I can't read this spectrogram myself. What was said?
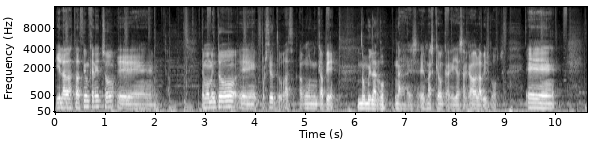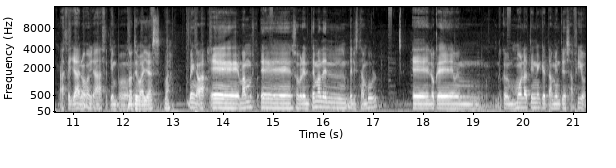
Y en la adaptación que han hecho, eh, de momento, eh, por cierto, haz- hago un hincapié, No muy largo. nada, es, es más que Oca, que ya ha sacado la Xbox. Eh, hace ya, ¿no? Ya hace tiempo. No te vayas, va. Venga, va. eh, vamos eh, sobre el tema del, del Istanbul. eh, lo, que, mm, lo que mola tiene que también tiene desafíos.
